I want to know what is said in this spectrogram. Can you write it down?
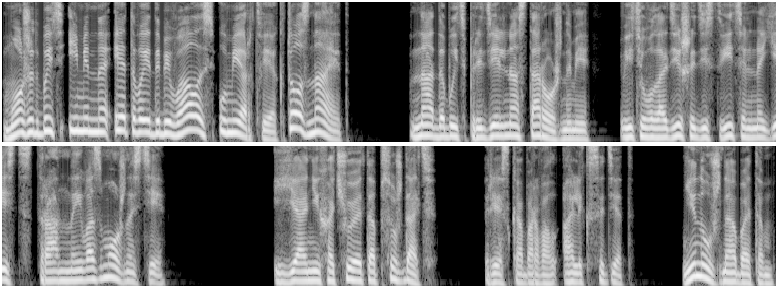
Может быть, именно этого и добивалась у мертвия, кто знает. Надо быть предельно осторожными — ведь у Владиши действительно есть странные возможности. Я не хочу это обсуждать. — резко оборвал Алекса дед. «Не нужно об этом.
